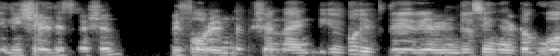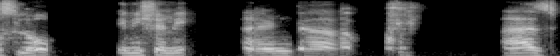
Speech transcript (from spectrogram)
initial discussion before induction, and you know if they are inducing it to go slow initially, and uh, as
